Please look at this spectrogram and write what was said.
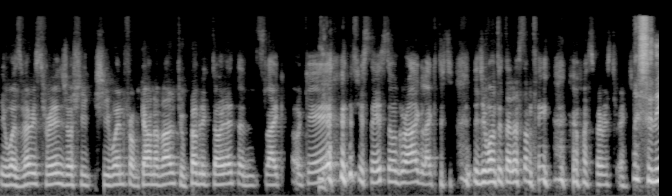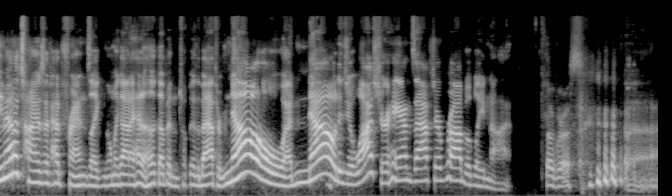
it was very strange. Or she she went from carnival to public toilet, and it's like, okay, you say so, Greg. Like, did, did you want to tell us something? It was very strange. Listen, the amount of times I've had friends like, oh my God, I had a hookup in, in the bathroom. No, no. Did you wash your hands after? Probably not. So gross. Uh,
